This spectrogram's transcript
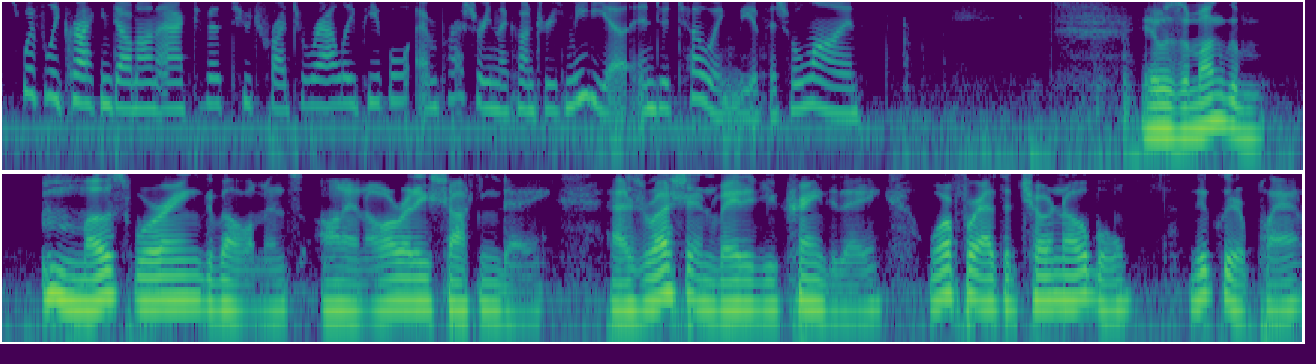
swiftly cracking down on activists who tried to rally people and pressuring the country's media into toeing the official line. It was among the most worrying developments on an already shocking day. As Russia invaded Ukraine today, warfare at the Chernobyl nuclear plant,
